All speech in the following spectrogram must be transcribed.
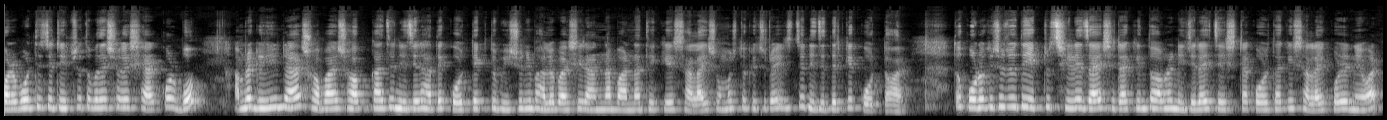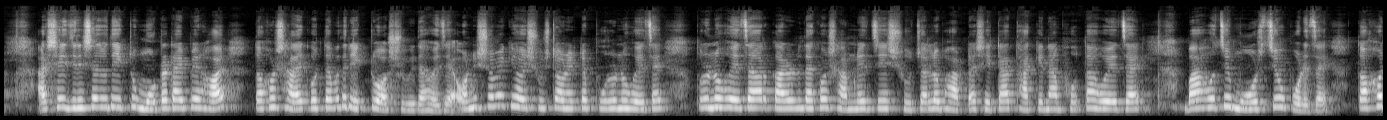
পরবর্তী যে টিপসটা তোমাদের সঙ্গে শেয়ার করব, আমরা গৃহিণীরা সবাই সব কাজে নিজের হাতে করতে একটু ভীষণই ভালোবাসি। রান্না, বান্না থেকে সেলাই সমস্ত কিছুটাই হচ্ছে নিজেদেরকে করতে হয়। তো কোনো কিছু যদি একটু ছিঁড়ে যায়, সেটা কিন্তু আমরা নিজেরাই চেষ্টা করে থাকি সেলাই করে নেওয়ার। আর সেই জিনিসটা যদি একটু মোটা টাইপের হয়, তখন সেলাই করতে আমাদের একটু অসুবিধা হয়ে যায়। অনেক সময় কী হয়, সুচটা অনেকটা পুরনো হয়ে যায়। পুরনো হয়ে যাওয়ার কারণে দেখো, সামনের যে সুচালো ভাবটা, সেটা থাকে না, ভোতা হয়ে যায় বা হচ্ছে মরচেও পড়ে যায়। তখন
